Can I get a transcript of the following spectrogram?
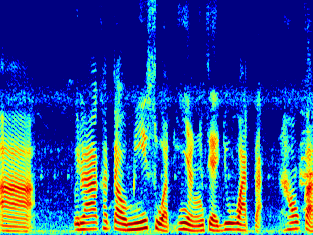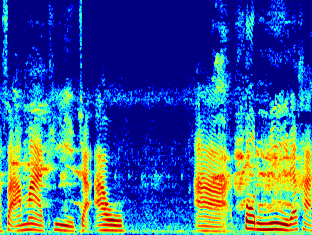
อ่า เวลาเขาเจ้ามีสวดอหย่างเสียยู่วัดอะ เขาก็สามารถที่จะเอาอ่าต้นนี้นะคะ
